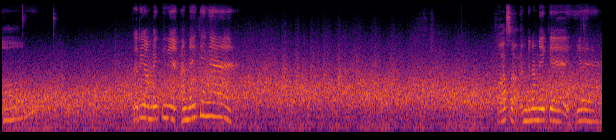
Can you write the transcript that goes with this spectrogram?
Um, Daddy, I'm making it. I'm making it. Awesome. I'm gonna make it. Yay.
